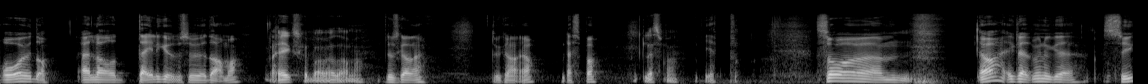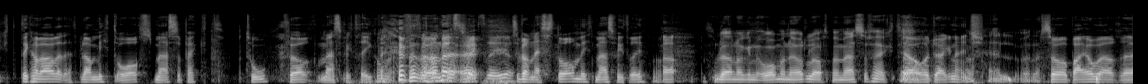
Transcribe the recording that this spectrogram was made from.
rå ut, da. Eller deilig ut hvis du er dame. Jeg skal bare være dame. Du skal det. Du kan Ja. Lesbe. Lesbe. Jepp. Så um, Ja, jeg gleder meg noe sykt. Det kan være at dette blir mitt års Mass Effect 2 før Mass Effect 3 kommer. Før Mass Effect 3, ja. Så blir neste år mitt Mass Effect 3. Ja. Så blir det noen år med nerdlort med Mass Effect. Ja, og Dragon Age. Å, helvete. Så BioWare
